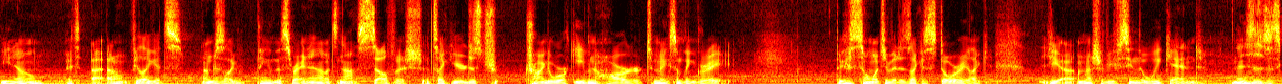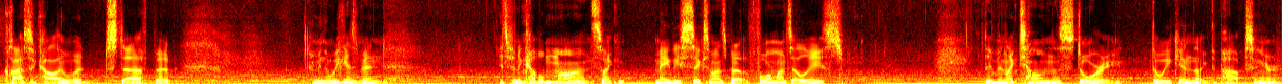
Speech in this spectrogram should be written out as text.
you know, it's, I don't feel like it's, I'm just like thinking this right now. It's not selfish. It's like you're just tr- trying to work even harder to make something great. Because so much of it is like a story. Like, you, I'm not sure if you've seen The Weeknd. And this is just classic Hollywood stuff, but I mean, The Weeknd's been, it's been a couple months, like maybe six months, but four months at least. They've been like telling this story the Weeknd, like the pop singer,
